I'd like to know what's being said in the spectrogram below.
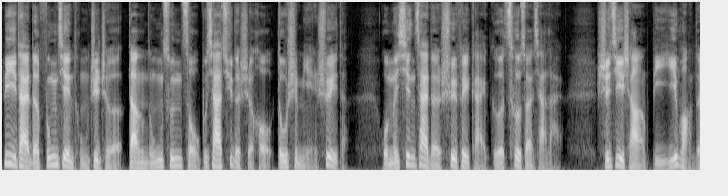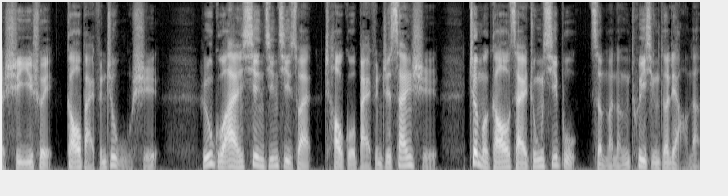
历代的封建统治者当农村走不下去的时候都是免税的。我们现在的税费改革测算下来。实际上比以往的十一税高百分之五十，如果按现金计算，超过百分之三十，这么高，在中西部怎么能推行得了呢？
